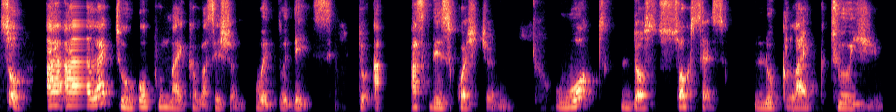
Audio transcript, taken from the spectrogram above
So I, I like to open my conversation with, with this to ask this question. What does success look like to you?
